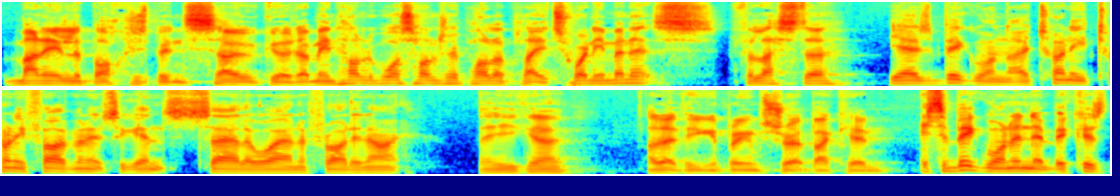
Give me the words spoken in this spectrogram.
Manie Libbok has been so good. I mean, what's Andre Pollard played? 20 minutes for Leicester? Yeah, it was a big one, though. 20, 25 minutes against Sale away on a Friday night. There you go. I don't think you can bring him straight back in. It's a big one, isn't it? Because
